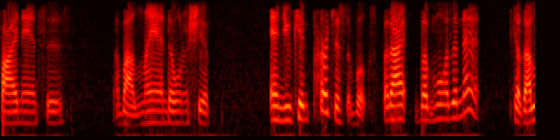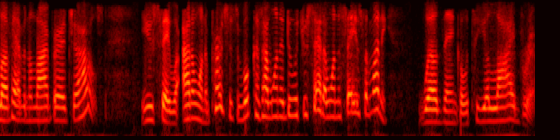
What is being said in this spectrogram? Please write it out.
finances, about land ownership, and you can purchase the books. But I, but more than that, because I love having a library at your house. You say, well, I don't want to purchase a book because I want to do what you said. I want to save some money. Well, then go to your library.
